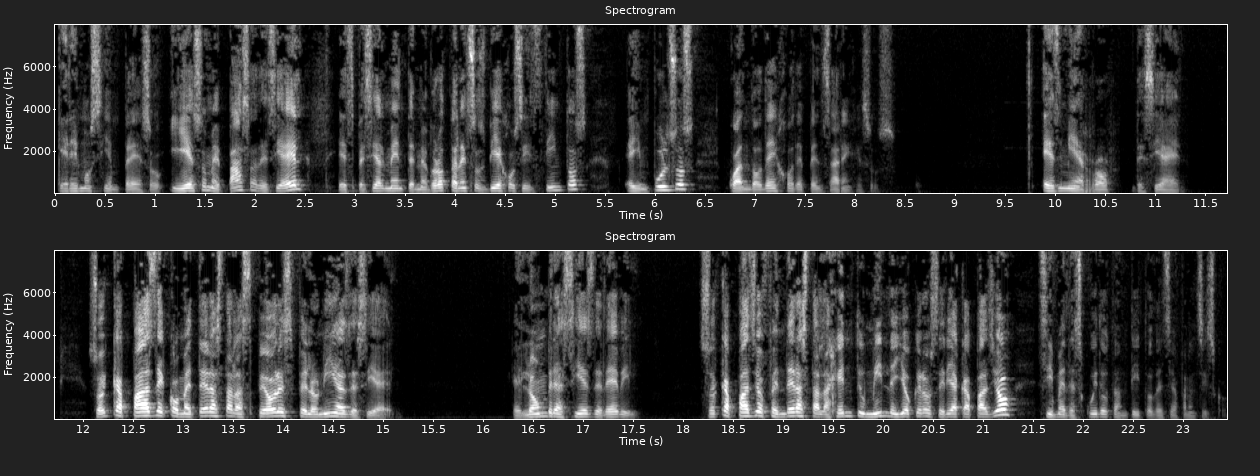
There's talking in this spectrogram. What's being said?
Queremos siempre eso. Y eso me pasa, decía él, especialmente me brotan esos viejos instintos e impulsos cuando dejo de pensar en Jesús. Es mi error, decía él. Soy capaz de cometer hasta las peores felonías, decía él. El hombre así es de débil. Soy capaz de ofender hasta la gente humilde, yo creo sería capaz yo si me descuido tantito, decía Francisco.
